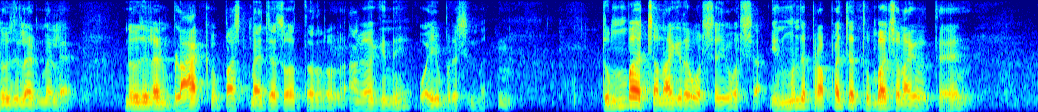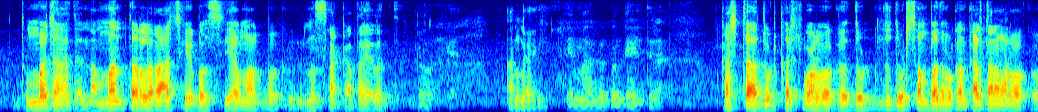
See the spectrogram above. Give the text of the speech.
ನ್ಯೂಜಿಲ್ಯಾಂಡ್ ಮೇಲೆ. ನ್ಯೂಜಿಲ್ಯಾಂಡ್ ಬ್ಲ್ಯಾಕ್ ಫಸ್ಟ್ ಮ್ಯಾಚೇ ಸೋತದ್ರು. ಹಾಗಾಗಿನೇ ವೈಬ್ರೇಷನ್ ತುಂಬ ಚೆನ್ನಾಗಿರೋ ವರ್ಷ ಈ ವರ್ಷ. ಇನ್ನು ಮುಂದೆ ಪ್ರಪಂಚ ತುಂಬ ಚೆನ್ನಾಗಿರುತ್ತೆ. ತುಂಬ ಚೆನ್ನಾಗಿರುತ್ತೆ. ನಮ್ಮಂಥವ್ರೆಲ್ಲ ರಾಜಕೀಯ ಬಂದು ಸಿ ಎಂ ಆಗಬೇಕು. ಇನ್ನೂ ಸಾಕತ್ತಾಗಿರುತ್ತೆ ಹಂಗಾಗಿ. ಅಂತ ಹೇಳ್ತೀರಾ? ಕಷ್ಟ. ದುಡ್ಡು ಖರ್ಚು ಮಾಡಬೇಕು. ದುಡ್ಡು ದುಡ್ಡು ಸಂಪಾದನೆ ಮಾಡ್ಕೊಂಡು ಕಳ್ತನ ಮಾಡಬೇಕು.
